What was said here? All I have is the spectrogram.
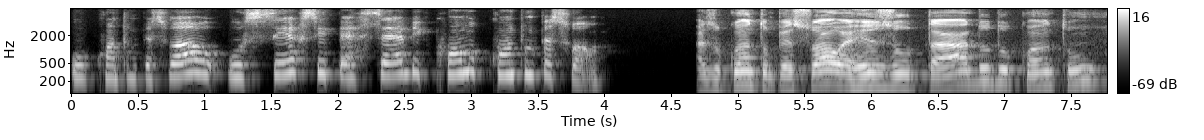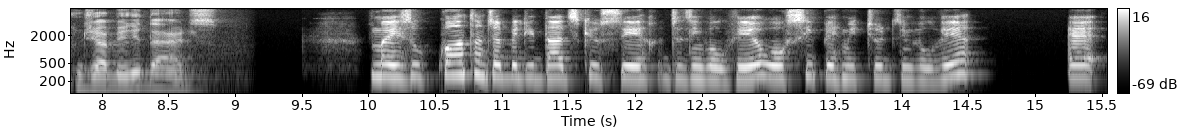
o quantum pessoal, o ser se percebe como quantum pessoal. Mas o quantum pessoal é resultado do quantum de habilidades. Mas o quantum de habilidades que o ser desenvolveu ou se permitiu desenvolver é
